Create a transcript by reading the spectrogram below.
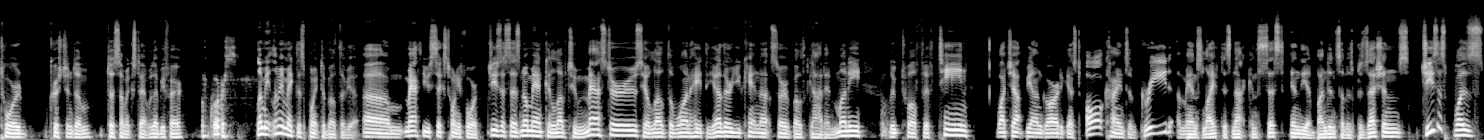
toward Christendom to some extent. Would that be fair? Of course. Let me let me make this point to both of you. Um, Matthew six twenty four. Jesus says, "No man can love two masters. He'll love the one, hate the other. You cannot serve both God and money." Luke twelve fifteen. Watch out, be on guard against all kinds of greed. A man's life does not consist in the abundance of his possessions. Jesus was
